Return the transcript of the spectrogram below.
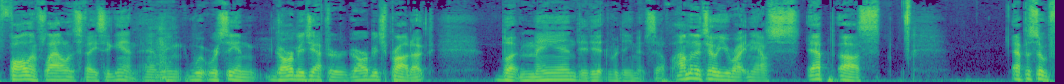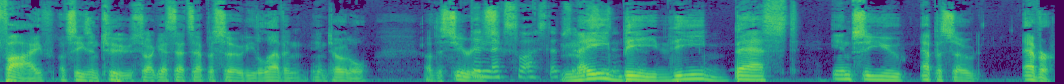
fallen flat on its face again. I mean, we- we're seeing garbage after garbage product, but man, did it redeem itself. I'm going to tell you right now, ep, uh, episode five of season two. So I guess that's episode eleven in total of the the series next to last episode. may be the best MCU episode ever.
